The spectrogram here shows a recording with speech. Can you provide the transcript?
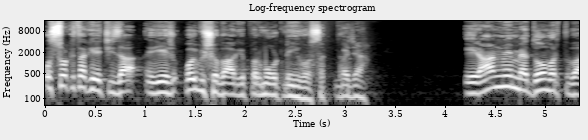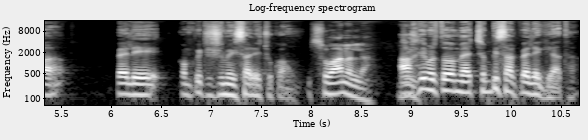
उस वक्त तक ये चीज़ा ये कोई भी शुबा आगे प्रमोट नहीं हो सकता। वजह? ईरान में मैं दो मरतबा पहले कंपटीशन में हिस्सा ले चुका हूँ। सुबहान अल्लाह आखिरी मरतबा मैं छब्बीस साल पहले गया था।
